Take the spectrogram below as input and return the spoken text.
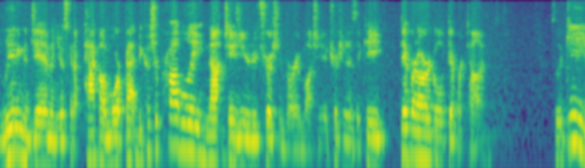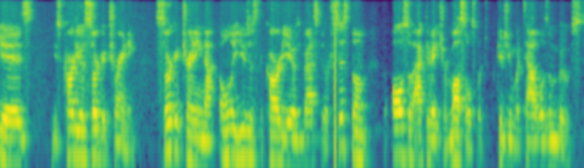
leaving the gym and you're just going to pack on more fat because you're probably not changing your nutrition very much. And nutrition is the key. Different article, different time. So the key is use cardio circuit training. Circuit training not only uses the cardiovascular system, but also activates your muscles, which gives you metabolism boost.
